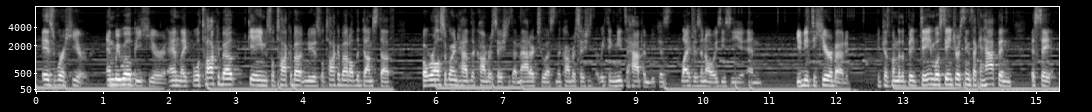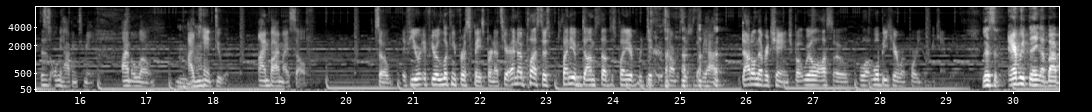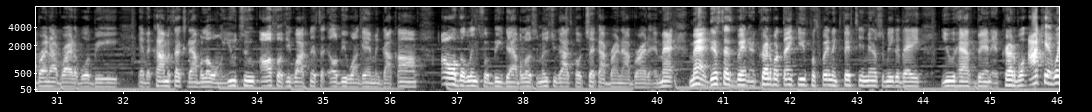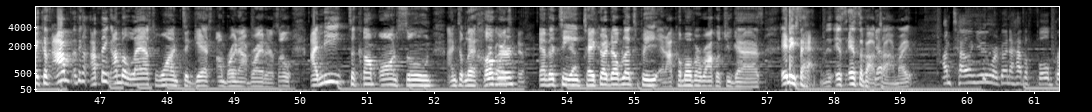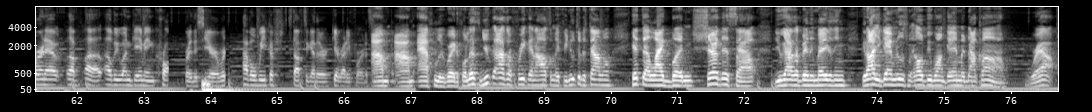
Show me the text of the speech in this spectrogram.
is we're here and we will be here, and like we'll talk about games, we'll talk about news, we'll talk about all the dumb stuff, but we're also going to have the conversations that matter to us and the conversations that we think need to happen because life isn't always easy, and you need to hear about it because one of the big, most dangerous things that can happen is say, "This is only happening to me. I'm alone. Mm-hmm. I can't do it. I'm by myself." So if you're if you're looking for a space burnouts here, and uh, plus there's plenty of dumb stuff, there's plenty of ridiculous conversations that we have. That'll never change, but we'll also we'll, we'll be here for you if we can. Listen, everything about Burnout Brighter will be in the comment section down below on YouTube. Also, if you're watching this at lv1gaming.com, all the links will be down below. So make sure you guys go check out Burnout Brighter. And Matt, Matt, this has been incredible. Thank you for spending 15 minutes with me today. You have been incredible. I can't wait because I'm I think I think I'm the last one to guest on Burnout Brighter. So I need to come on soon. I need to let Hugger and the team yeah. take her double XP and I come over and rock with you guys. It needs to happen. It's it's about time, right? I'm telling you, we're going to have a full burnout of uh, LV1 gaming crossover this year. We're have a week of stuff together. Get ready for it. I'm I'm absolutely ready for. It. Listen, you guys are freaking awesome. If you're new to the channel, hit that like button, share this out. You guys have been amazing. Get all your game news from LV1Gaming.com. We're out.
